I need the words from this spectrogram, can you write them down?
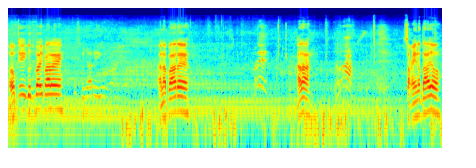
Okay, goodbye pare. Tapos kunyari yung... Ano? Pare, Ala, nga? sakay na tayo.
